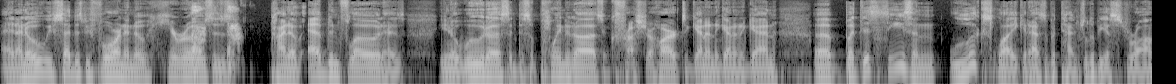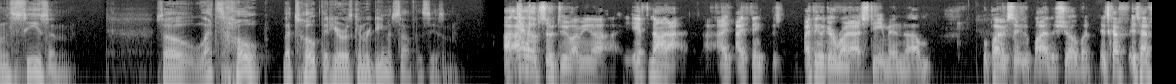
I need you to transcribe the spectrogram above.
and I know we've said this before, and I know Heroes is kind of ebbed and flowed, has you know wooed us and disappointed us and crushed our hearts again and again and again. Uh, but this season looks like it has the potential to be a strong season. So let's hope. Let's hope that Heroes can redeem itself this season. I, I hope so too. I mean, uh, if not, I, I, think this, I think they're going to run out of steam, and um, we'll probably say goodbye to the show. But it's got it's had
